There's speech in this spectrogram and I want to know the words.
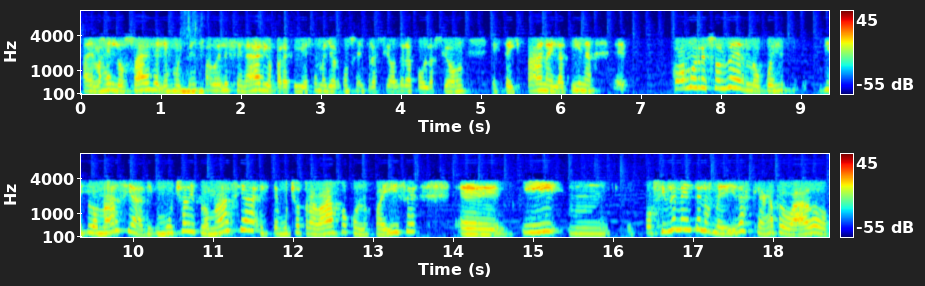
Además, en Los Ángeles, muy pensado el escenario para que hubiese mayor concentración de la población este, hispana y latina. Eh, ¿Cómo resolverlo? Pues diplomacia, mucha diplomacia, este, mucho trabajo con los países eh, y mm, posiblemente las medidas que han aprobado,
